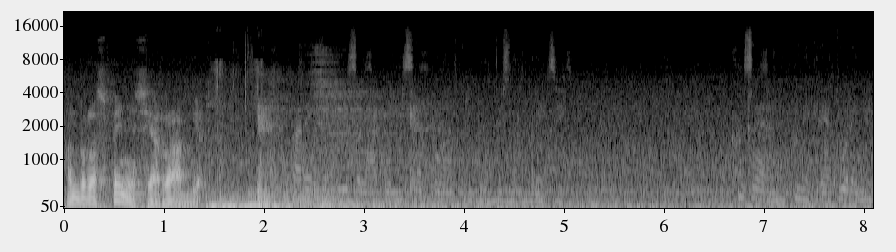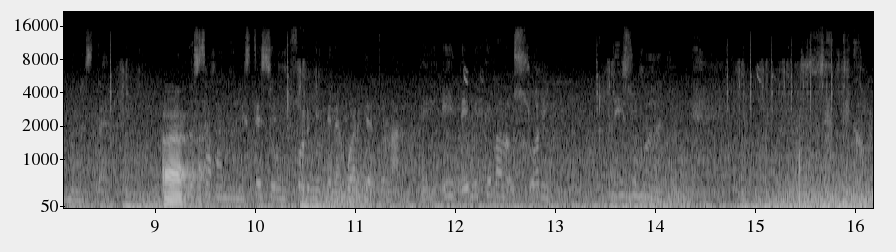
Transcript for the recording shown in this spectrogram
quando la spegne si arrabbia eh, Indossavano le stesse uniformi della guardia tonante ed emettevano suoni disumani. Senti come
